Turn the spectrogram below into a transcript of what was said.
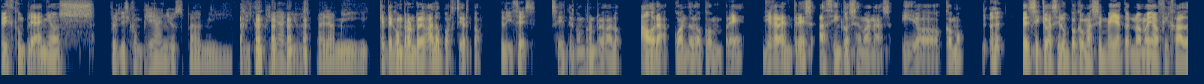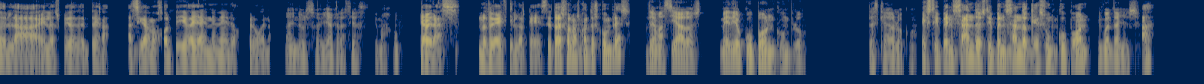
Feliz cumpleaños. Feliz cumpleaños para mí. Feliz cumpleaños para mí. Que te compro un regalo, por cierto. ¿Qué dices? Sí, te compro un regalo. Ahora, cuando lo compré, llegará en 3 a 5 semanas. Y yo, ¿cómo? Pensé que iba a ser un poco más inmediato. No me había fijado en, la, en los periodos de entrega. Así que a lo mejor te llega ya en enero, pero bueno. Ay, no lo sabía, gracias. Qué majo. Ya verás. No te voy a decir lo que es. De todas formas, ¿cuántos cumples? Demasiados. Medio cupón cumplo. Te has quedado loco. Estoy pensando, estoy pensando que es un cupón. 50 años. Ah,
